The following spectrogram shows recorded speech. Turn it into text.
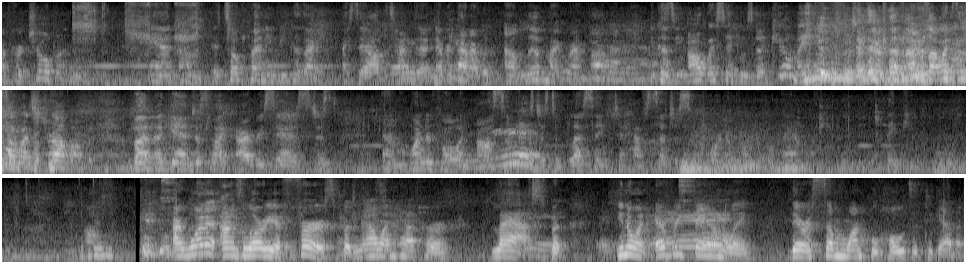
of her children. And um, it's so funny because I, I say all the time that I never thought I would outlive my grandfather because he always said he was going to kill me because I was always in so much trouble. But again, just like Ivory said, it's just um, wonderful and awesome. It's just a blessing to have such a supportive, wonderful family. Thank you. I wanted Aunt Gloria first, but now I have her last. But you know, in every family, there is someone who holds it together.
